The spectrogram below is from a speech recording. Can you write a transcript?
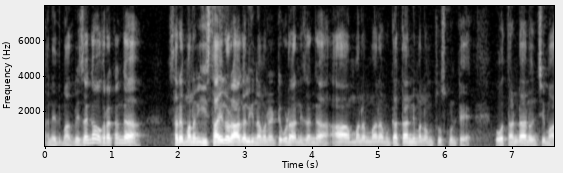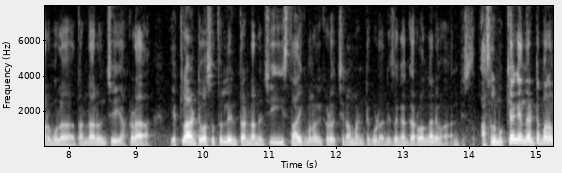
అనేది మాత్రం నిజంగా ఒక రకంగా సరే మనం ఈ స్థాయిలో రాగలిగినామనంటే కూడా నిజంగా ఆ మనం మనం గతాన్ని మనం చూసుకుంటే ఓ తండా నుంచి మారుమూల తండా నుంచి అక్కడ ఎట్లాంటి వసతులు లేని తండా నుంచి ఈ స్థాయికి మనం ఇక్కడ వచ్చినామంటే కూడా నిజంగా గర్వంగానే అనిపిస్తుంది. అసలు ముఖ్యంగా ఏంటంటే మనం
